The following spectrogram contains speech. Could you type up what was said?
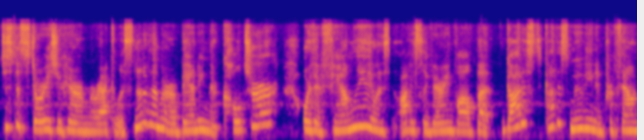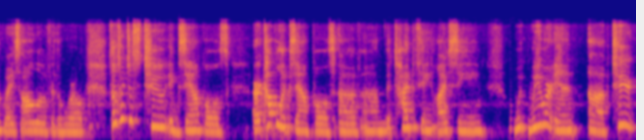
just the stories you hear are miraculous. None of them are abandoning their culture or their family. They want to obviously very involved, but God is God is moving in profound ways all over the world. Those are just two examples or a couple examples of um, the type of thing I've seen. We, we were in uh, two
